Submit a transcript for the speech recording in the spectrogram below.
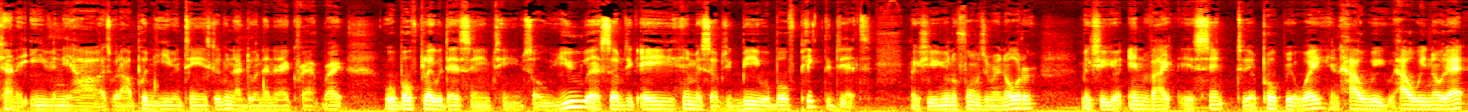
kind of even the odds without putting even teams because we're not doing none of that crap, right? We'll both play with that same team. So you as subject A, him as subject B will both pick the Jets. Make sure your uniforms are in order. Make sure your invite is sent to the appropriate way. And how we how we know that,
